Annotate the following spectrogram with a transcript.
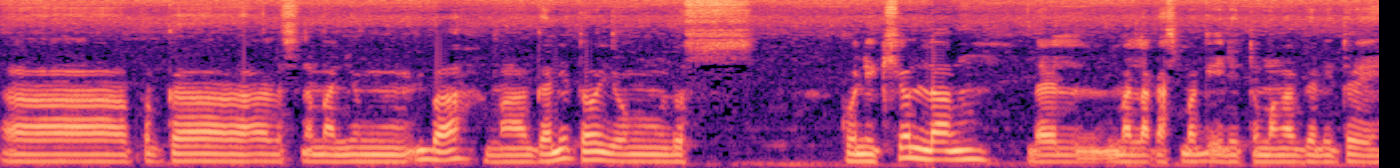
uh, pagka alas naman yung iba mga ganito yung loose connection lang dahil malakas mag-init yung mga ganito eh.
